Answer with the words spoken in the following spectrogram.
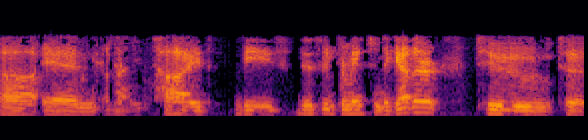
uh, and I tied these this information together to to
